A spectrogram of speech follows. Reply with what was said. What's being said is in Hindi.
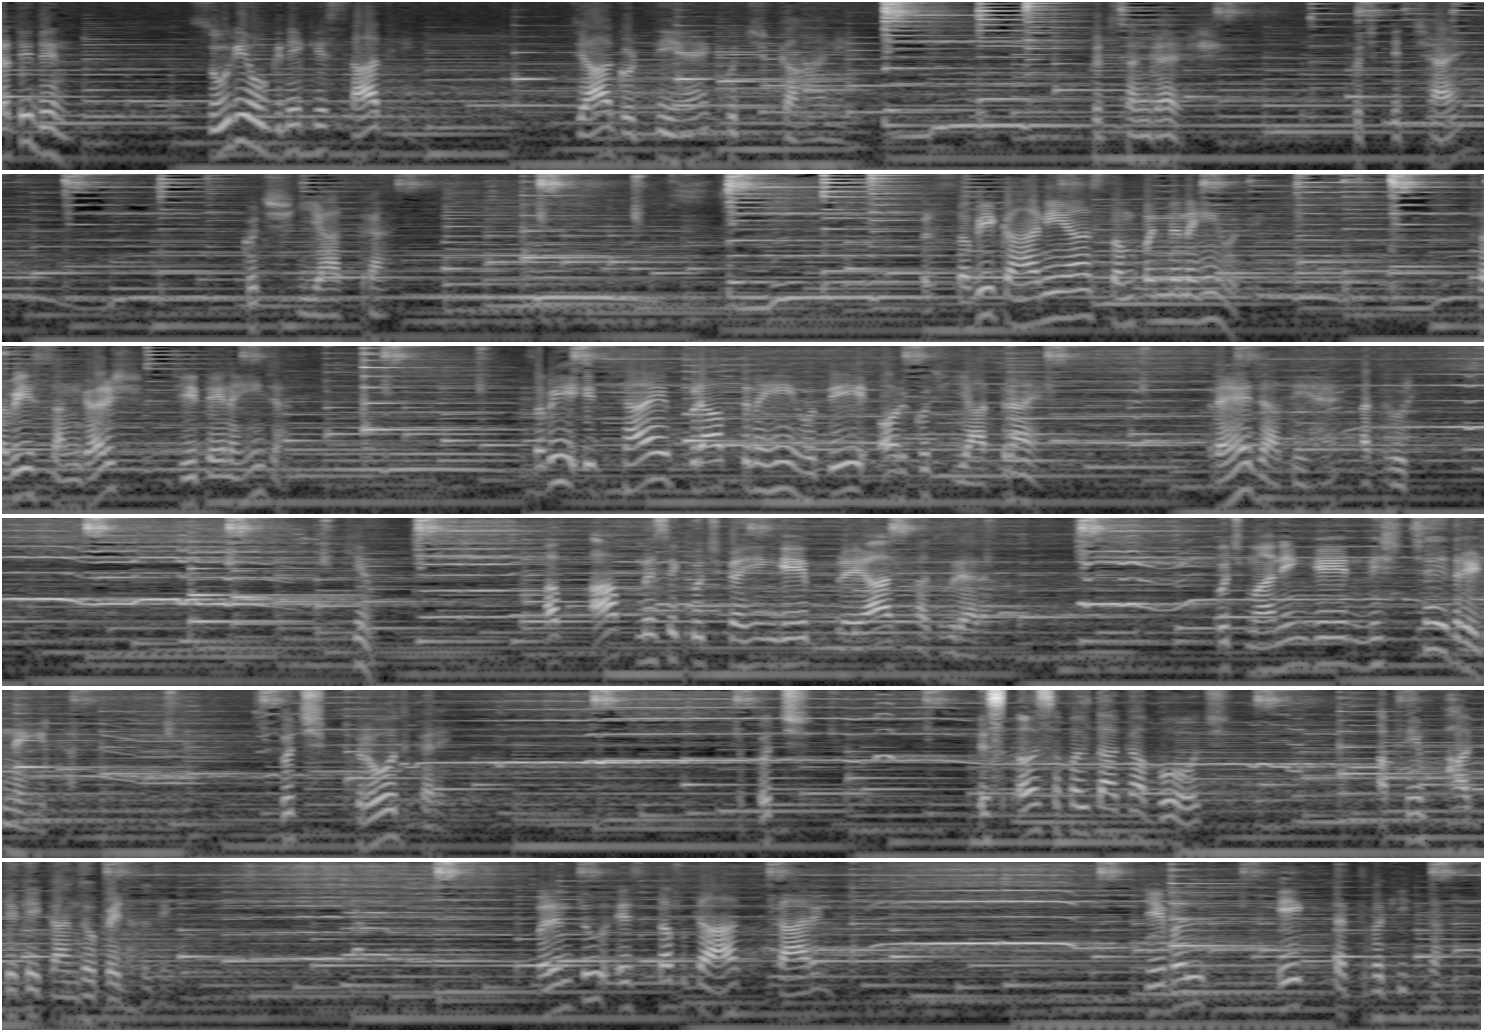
प्रतिदिन सूर्य उगने के साथ ही जाग उठती है कुछ कहानी, कुछ संघर्ष, कुछ इच्छाएँ, कुछ यात्रा पर सभी कहानियाँ संपन्न नहीं होती, सभी संघर्ष जीते नहीं जाते, सभी इच्छाएँ प्राप्त नहीं होती और कुछ यात्राएँ रह जाती हैं अधूरी। अब आप में से कुछ कहेंगे, प्रयास अधूरा रहा। कुछ मानेंगे, निश्चय दृढ़ नहीं था। कुछ क्रोध करें तो कुछ इस असफलता का बोझ अपने भाग्य के कांधों पर ढल देंगे। परंतु इस सब का कारण केवल एक तत्व की कमी।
